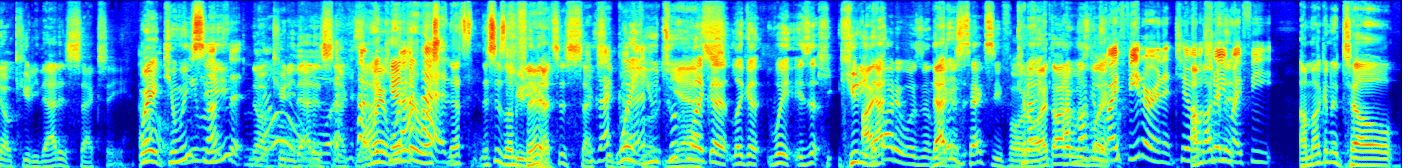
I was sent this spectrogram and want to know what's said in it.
no, cutie, that is sexy. Wait, Oh, can we he loves see? it. No, cutie, that is sexy. That's Wait, Why can't the rest? That's this is Cutie, that's a sexy. that good? Wait, you took Yes. like a like a wait, is it cutie, I that- thought it wasn't that like is- a sexy Can photo. I- I, thought I'm it not was gonna- like my feet are in it too. I'm I'll not show you gonna- my feet. I'm not gonna tell.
